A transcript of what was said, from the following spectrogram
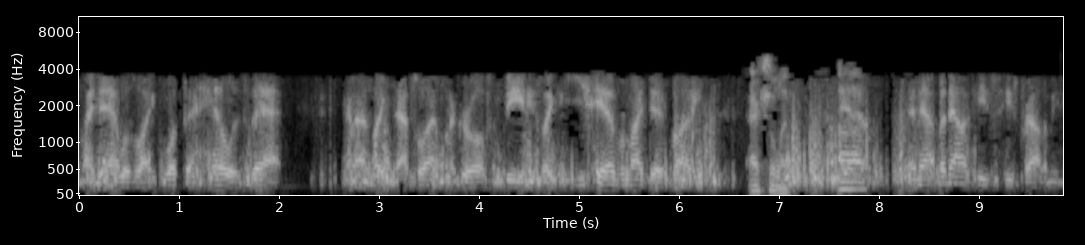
my dad was like, "What the hell is that?" And I was like, that's what I want to grow up and be. And he's like, yeah, over my dead body. Excellent. Yeah. and now, but now he's he's proud of me.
